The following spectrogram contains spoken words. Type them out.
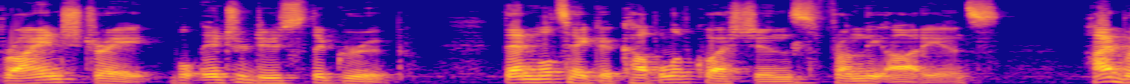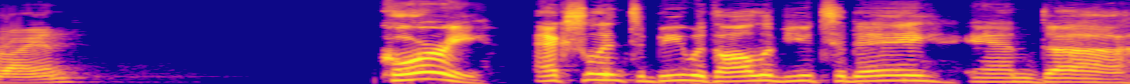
Brian Straight will introduce the group. Then we'll take a couple of questions from the audience. Hi, Brian. Corey, excellent to be with all of you today. And uh,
